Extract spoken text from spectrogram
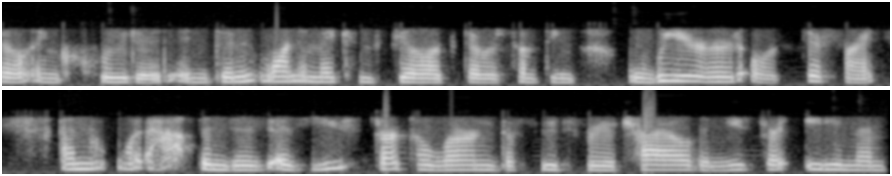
feel included and didn't want to make him feel like there was something weird or different. And what happens is, as you start to learn the foods for your child and you start eating them,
